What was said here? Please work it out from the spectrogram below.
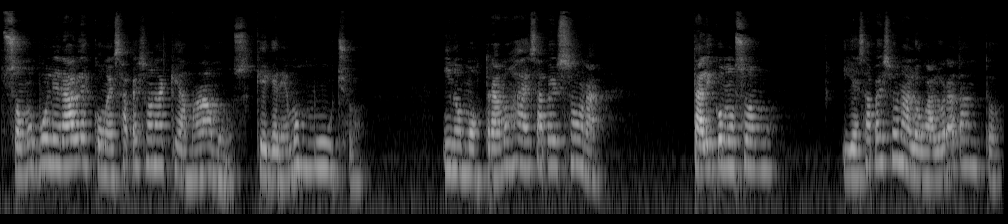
somos vulnerables con esa persona que amamos, que queremos mucho, y nos mostramos a esa persona tal y como somos, y esa persona lo valora tanto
